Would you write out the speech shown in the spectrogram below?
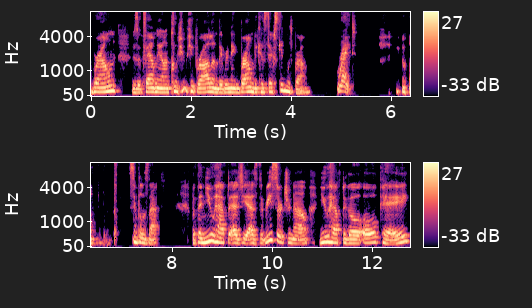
Brown is a family on Kuper Island. They were named Brown because their skin was brown. Right. Simple as that. But then you have to, as you, as the researcher now, you have to go, okay,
